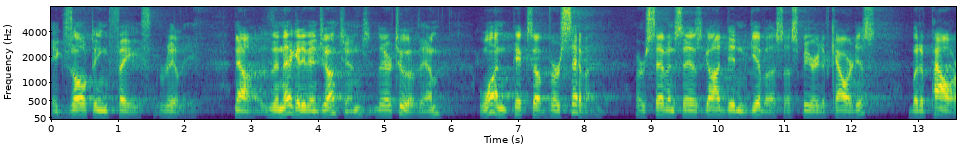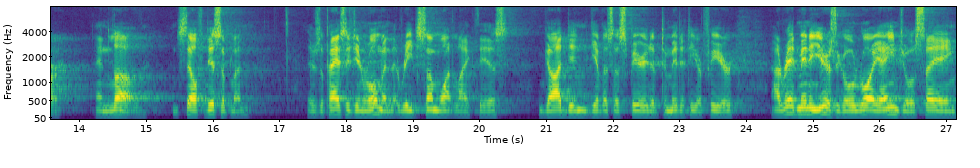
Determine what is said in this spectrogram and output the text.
exulting faith, really. Now, the negative injunctions, there are two of them. One picks up verse 7 Verse 7 says, God didn't give us a spirit of cowardice, but of power and love and self discipline. There's a passage in Romans that reads somewhat like this God didn't give us a spirit of timidity or fear. I read many years ago Roy Angell saying,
